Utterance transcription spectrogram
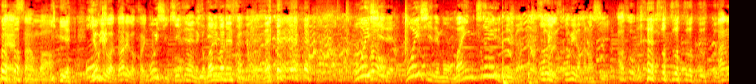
林さんは。いや帯は誰が書いてるんボイですか？シー聞いてないのかバリバリですよねもうね。ボイシーでボイシーでもう毎日のように言ってるからね。帯の帯の話。あそうですか。そうそうそうそうあの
